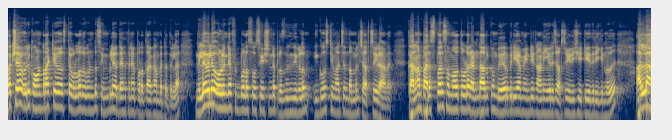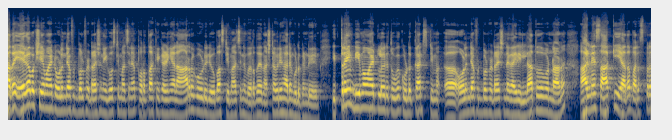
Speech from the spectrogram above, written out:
പക്ഷേ ഒരു കോൺട്രാക്ട് വ്യവസ്ഥ ഉള്ളതുകൊണ്ട് സിംപ്ലി അദ്ദേഹത്തിനെ പുറത്താക്കാൻ പറ്റത്തില്ല. നിലവിൽ ഓൾ ഇന്ത്യ ഫുട്ബോൾ അസോസിയേഷന്റെ പ്രതിനിധികളും ഇഗോസ്റ്റി മാച്ചും തമ്മിൽ ചർച്ചയിലാണ്. കാരണം പരസ്പര സമ്മതത്തോടെ രണ്ടാൾക്കും വേർപിരിയാൻ വേണ്ടിയിട്ടാണ് ഈ ഒരു ചർച്ച ഇനിഷ്യേറ്റ് ചെയ്തിരിക്കുന്നത്. അല്ലാതെ ഏകപക്ഷീയമായിട്ട് ഓൾ ഇന്ത്യ ഫുട്ബോൾ ഫെഡറേഷൻ ഇഗോസ്റ്റി മാച്ചിനെ പുറത്താക്കി കഴിഞ്ഞാൽ ആറ് കോടി രൂപ സ്റ്റിമാച്ചിന് വെറുതെ നഷ്ടപരിഹാരം കൊടുക്കേണ്ടി വരും. ഇത്രയും ഭീമമായിട്ടുള്ള ഒരു തുക കൊടുക്കാൻ സ്റ്റിമ ഓൾ ഇന്ത്യ ഫുട്ബോൾ ഫെഡറേഷന്റെ കയ്യിൽ ഇല്ലാത്തത് കൊണ്ടാണ് ആളിനെ സാക്ക് ചെയ്യാതെ പരസ്പര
